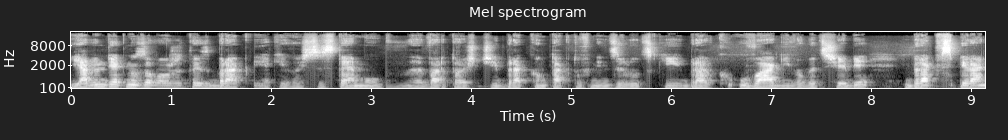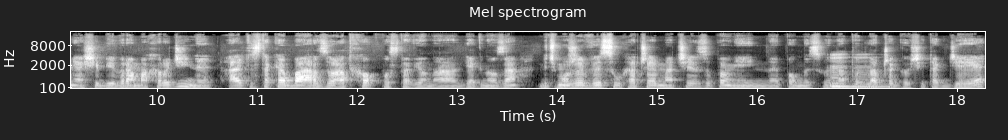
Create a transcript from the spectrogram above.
Ja bym diagnozował, że to jest brak jakiegoś systemu wartości, brak kontaktów międzyludzkich, brak uwagi wobec siebie, brak wspierania siebie w ramach rodziny, ale to jest taka bardzo ad hoc postawiona diagnoza. Być może wy, słuchacze, macie zupełnie inne pomysły na to, Mhm. dlaczego się tak dzieje,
